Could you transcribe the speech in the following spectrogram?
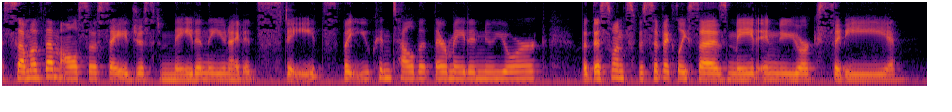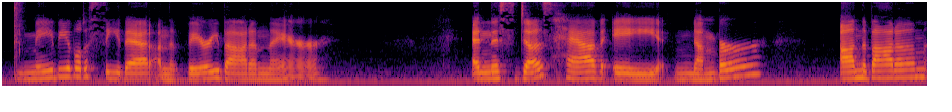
Some of them also say just made in the United States, but you can tell that they're made in New York. But this one specifically says made in New York City. You may be able to see that on the very bottom there. And this does have a number on the bottom,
